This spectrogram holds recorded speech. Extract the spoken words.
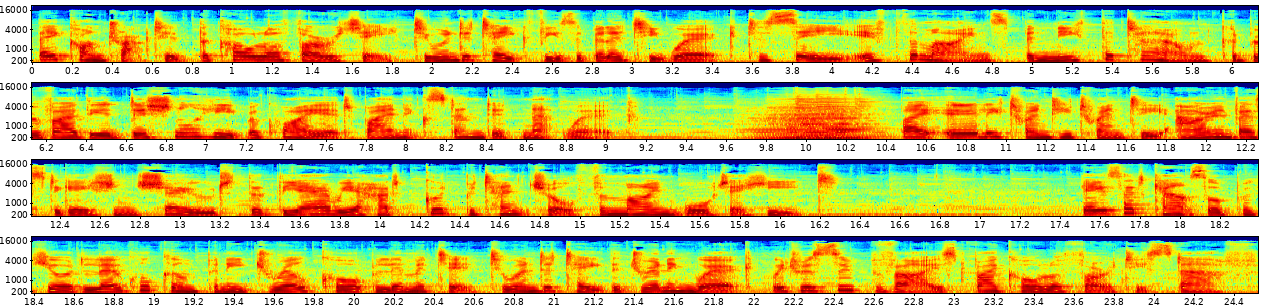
They contracted the Coal Authority to undertake feasibility work to see if the mines beneath the town could provide the additional heat required by an extended network. By early 2020, our investigation showed that the area had good potential for mine water heat. Gateshead Council procured local company Drilcorp Limited to undertake the drilling work, which was supervised by Coal Authority staff.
